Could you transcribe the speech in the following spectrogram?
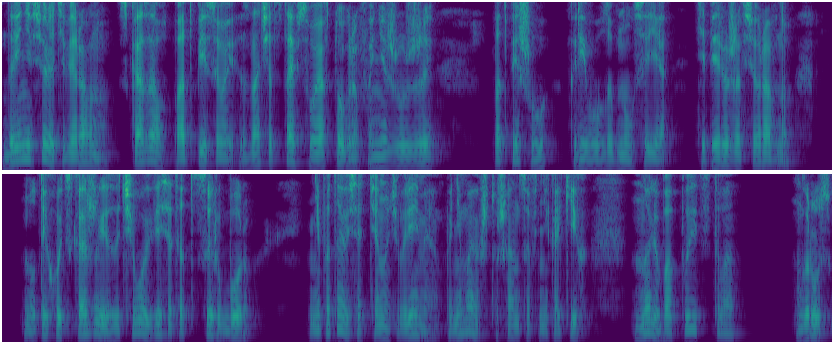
«Да и не все ли тебе равно? Сказал, подписывай, значит, ставь свой автограф и не жужжи». «Подпишу», – криво улыбнулся я. «Теперь уже все равно. Но ты хоть скажи, из-за чего весь этот сыр-бор?» Не пытаюсь оттянуть время, понимаю, что шансов никаких, но любопытство... «Груз»,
